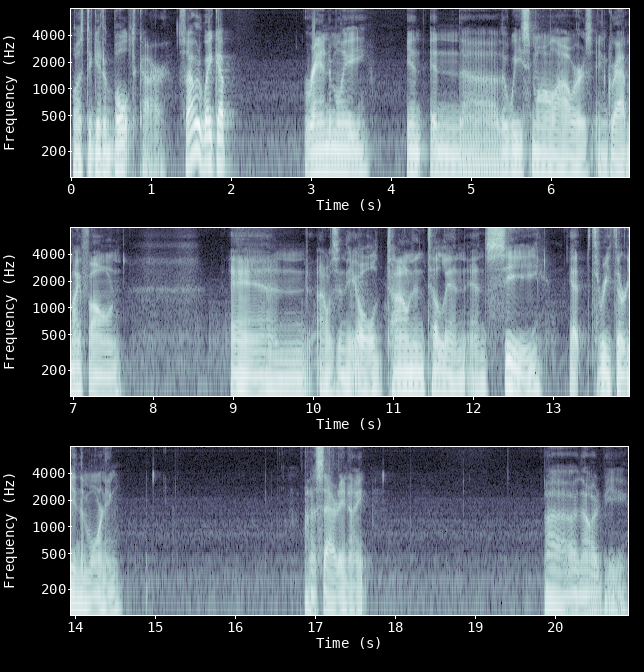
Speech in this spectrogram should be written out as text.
was to get a Bolt car. So I would wake up randomly in in uh, the wee small hours and grab my phone. And I was in the old town in Tallinn and see at 3:30 in the morning on a Saturday night. Uh, no, it'd be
